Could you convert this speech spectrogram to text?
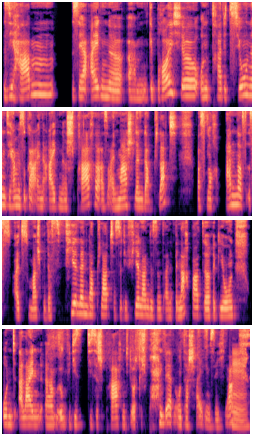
sie haben sehr eigene ähm, Gebräuche und Traditionen. Sie haben ja sogar eine eigene Sprache, also ein Marschländer Platt, was noch anders ist als zum Beispiel das Vierländer Platt. Also die Vierlande sind eine benachbarte Region und allein ähm, irgendwie diese, diese Sprachen, die dort gesprochen werden, unterscheiden sich. Ja, mhm.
